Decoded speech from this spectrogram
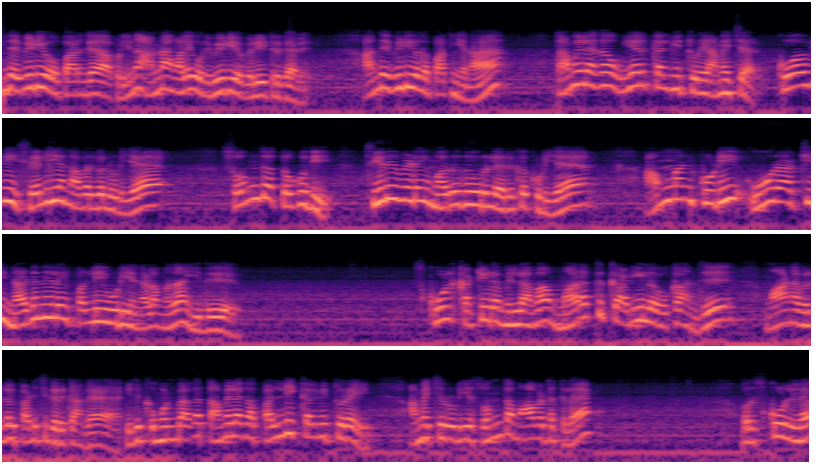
இந்த வீடியோவை பாருங்க அப்படின்னு அண்ணாமலை ஒரு வீடியோ வெளியிட்டிருக்காரு. அந்த வீடியோவில் பார்த்தீங்கன்னா தமிழக உயர்கல்வித்துறை அமைச்சர் கோவி செலியன் அவர்களுடைய சொந்த தொகுதி திருவிடை மருதூரில் இருக்கக்கூடிய அம்மன்குடி ஊராட்சி நடுநிலை பள்ளியுடைய நிலைமை தான் இது. ஸ்கூல் கட்டிடம் இல்லாமல் மரத்துக்கு அடியில் உட்காந்து மாணவர்கள் படிச்சுட்டு இருக்காங்க. இதுக்கு முன்பாக தமிழக பள்ளி கல்வித்துறை அமைச்சருடைய சொந்த மாவட்டத்தில் ஒரு ஸ்கூலில்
